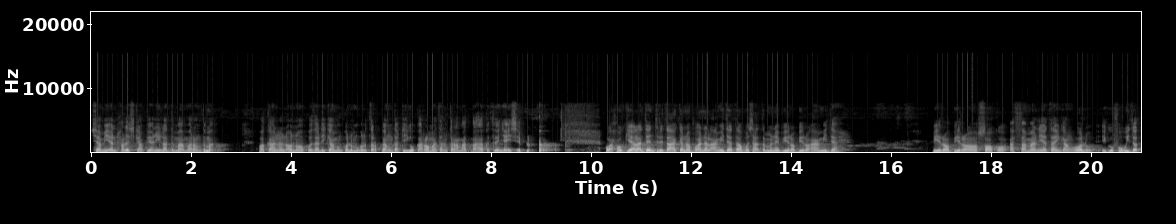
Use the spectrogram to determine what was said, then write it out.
Jami'an halis kabehane lan demak marang demak wakanan ono apa dalika mengkono-mengkono terbang tadi iku karomatan keramat lah keduanya seblok Wa hukiya lan den critakaken apa anal amidah ta apa sak temene pira-pira amidah. Pira-pira saka atsamaniyata ingkang wolu iku fuwidat.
